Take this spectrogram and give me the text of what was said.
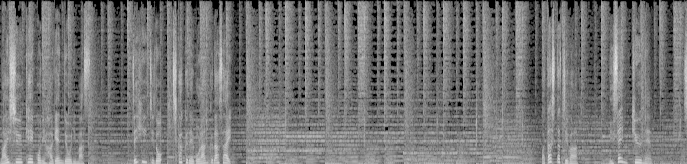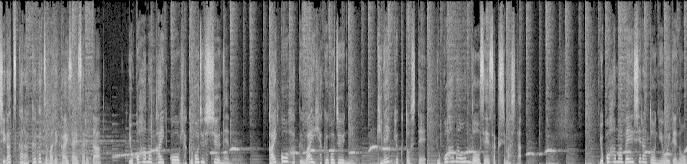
毎週稽古に励んでおります。ぜひ一度近くでご覧ください。私たちは2009年4月から9月まで開催された横浜開港150周年開港博 Y150 に記念曲として横浜音頭を制作しました。横浜ベイシェラトンにおいての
